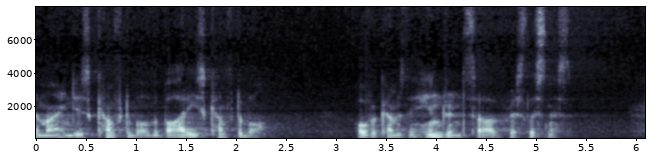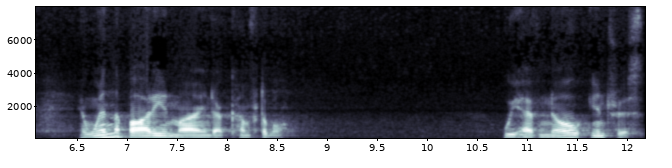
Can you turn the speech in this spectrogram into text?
the mind is comfortable, the body is comfortable. Overcomes the hindrance of restlessness. And when the body and mind are comfortable, we have no interest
